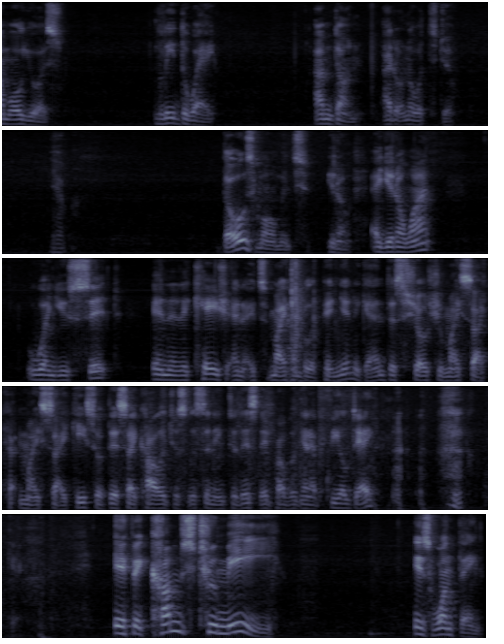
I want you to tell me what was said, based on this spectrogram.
I'm all yours. Lead the way. I'm done. I don't know what to do. Yep. Those moments, you know, and you know what? When you sit in an occasion, and it's my humble opinion, again, this shows you my psych- my psyche. So if there's psychologists listening to this, they're probably going to have field day. okay. If it comes to me, is one thing.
